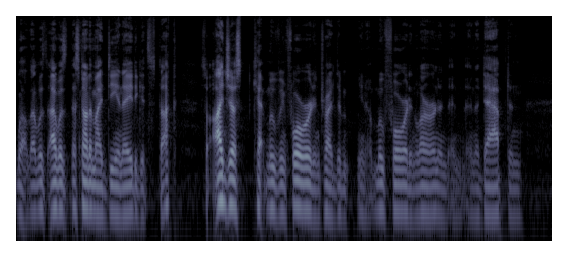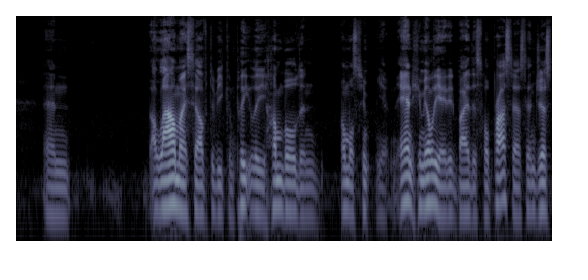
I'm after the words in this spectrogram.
Well, that was I was that's not in my DNA to get stuck. So I just kept moving forward and tried to you know move forward and learn and, and, and adapt and and allow myself to be completely humbled and almost hum- you know, and humiliated by this whole process and just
